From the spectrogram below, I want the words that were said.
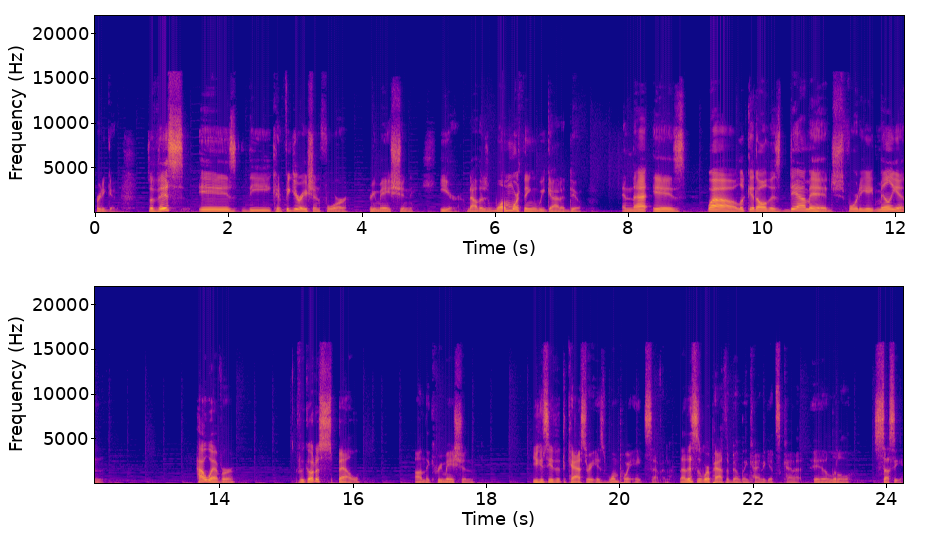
Pretty good. So this is the configuration for cremation here. Now there's one more thing we gotta do. And that is, wow, look at all this damage, 48 million. However, if we go to spell on the cremation, you can see that the cast rate is 1.87. Now this is where Path of Building kind of gets kind of a little sussy.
